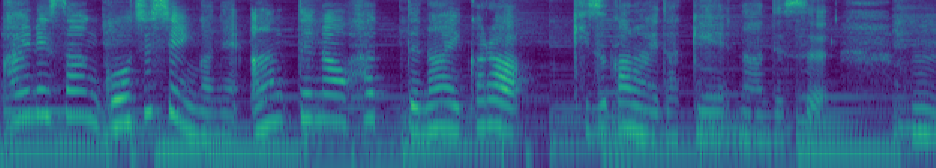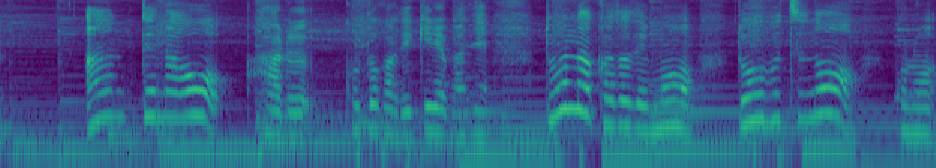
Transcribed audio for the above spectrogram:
飼い主さんご自身がねアンテナを張ってないから気づかないだけなんです。うんアンテナを張ることができればねどんな方でも動物のこの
